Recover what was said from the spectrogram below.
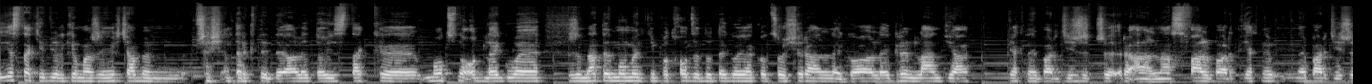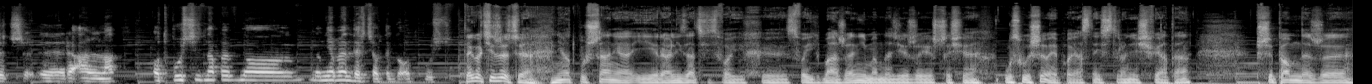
jest, takie wielkie marzenie, chciałbym przejść Antarktydę, ale to jest tak e, mocno odległe, że na ten moment nie podchodzę do tego jako coś realnego, ale Grenlandia jak najbardziej rzecz realna, Svalbard jak najbardziej rzecz e, realna. Odpuścić na pewno no nie będę chciał tego odpuścić. Tego Ci życzę, nieodpuszczania i realizacji swoich, e, swoich marzeń i mam nadzieję, że jeszcze się usłyszymy po jasnej stronie świata. Przypomnę, że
